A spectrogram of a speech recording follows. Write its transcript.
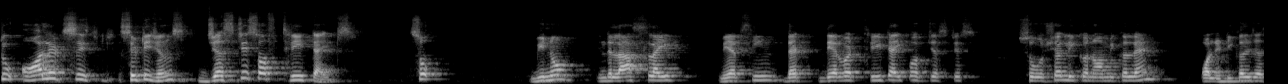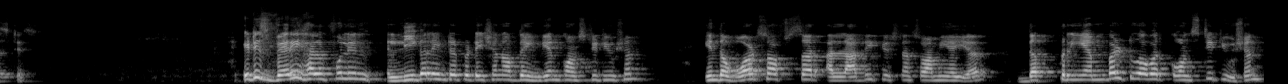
to all its citizens justice of three types. So, we know in the last slide, we have seen that there were three type of justice, social, economical, and political justice. It is very helpful in legal interpretation of the Indian constitution. In the words of Sir Alladi Krishna Swami Iyer, the preamble to our constitution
